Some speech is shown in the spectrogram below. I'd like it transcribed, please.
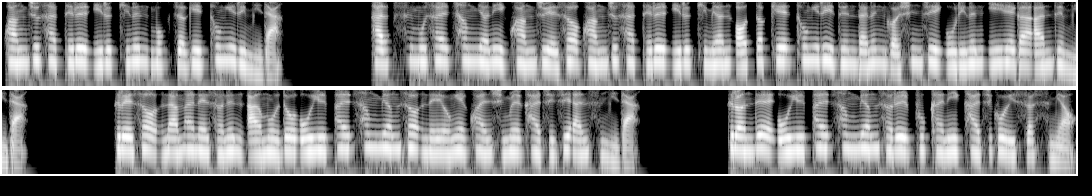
광주 사태를 일으키는 목적이 통일입니다. 갓 스무 살 청년이 광주에서 광주 사태를 일으키면 어떻게 통일이 된다는 것인지 우리는 이해가 안 됩니다. 그래서 남한에서는 아무도 5.18 성명서 내용에 관심을 가지지 않습니다. 그런데 5.18 성명서를 북한이 가지고 있었으며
